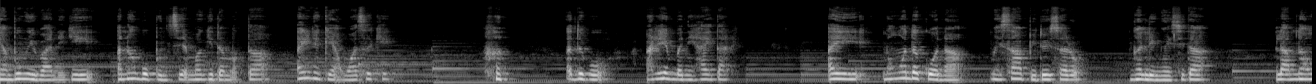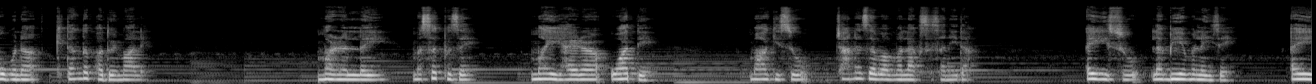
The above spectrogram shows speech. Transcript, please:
ꯌꯥꯝꯕꯨꯡ ꯏꯕꯥꯅꯤꯒꯤ ꯑꯅꯧꯕ ꯄꯨꯟꯁꯤ ꯑꯃꯒꯤꯗꯃꯛꯇ ꯑꯩꯅ ꯀꯌꯥꯝ ꯋꯥꯖꯈꯤ ꯑꯗꯨꯕꯨ ꯑꯔꯦꯝꯕꯅꯤ ꯍꯥꯏꯇꯥꯔꯦ ꯑꯩ ꯃꯉꯣꯟꯗ ꯀꯣꯟꯅ ꯃꯩꯁꯥ ꯄꯤꯗꯣꯏ ꯁꯔꯨꯛ ꯉꯜꯂꯤꯉꯩꯁꯤꯗ ꯂꯥꯞꯅ ꯍꯧꯕꯅ ꯈꯤꯇꯪꯗ ꯐꯗꯣꯏ ꯃꯥꯜꯂꯦ ꯃꯔꯜ ꯂꯩ ꯃꯁꯛ ꯐꯖꯩ ꯃꯍꯩ ꯍꯥꯏꯔ ꯋꯥꯠꯇꯦ ꯃꯥꯒꯤꯁꯨ ꯆꯥꯟꯅꯖꯕ ꯑꯃ ꯂꯥꯛꯆꯁꯅꯤꯗ ꯑꯩꯒꯤꯁꯨ ꯂꯝꯕꯤ ꯑꯃ ꯂꯩꯖꯩ ꯑꯩ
